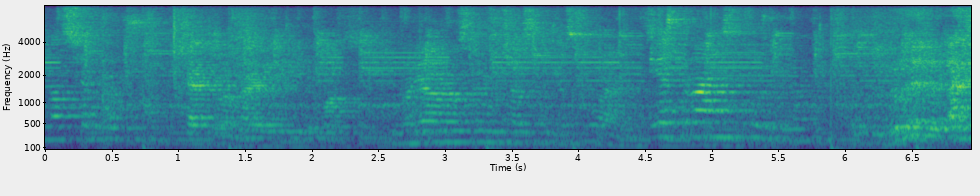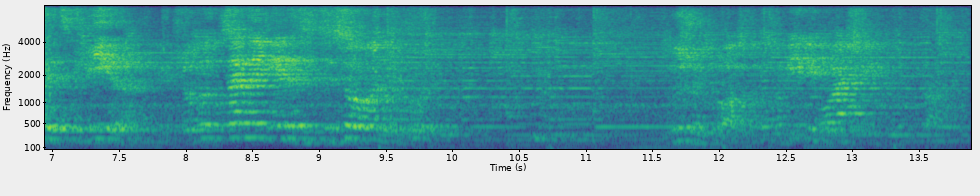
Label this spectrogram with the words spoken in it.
У нас ще прошу. Четверо навіть масу. Мар'яна своїм часом не співає. Я співаю на службу. Друге питання це віра. Якщо це не є реалізовано, не буде. Дуже просто. Повірі ваші. так.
